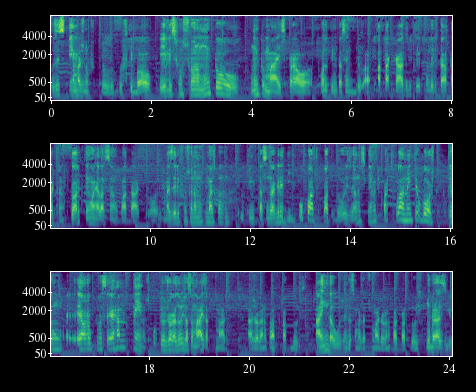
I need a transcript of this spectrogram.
os esquemas no, do, do futebol, eles funcionam muito muito mais para quando o time está sendo atacado do que quando ele está atacando. Claro que tem uma relação com o ataque, mas ele funciona muito mais quando o time está sendo agredido. O 4-4-2 é um esquema que particularmente eu gosto, porque um, é algo que você erra menos, porque os jogadores já são mais acostumados a jogar no 4-4-2. Ainda hoje ainda são mais acostumados a jogar no 4-4-2 no Brasil.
